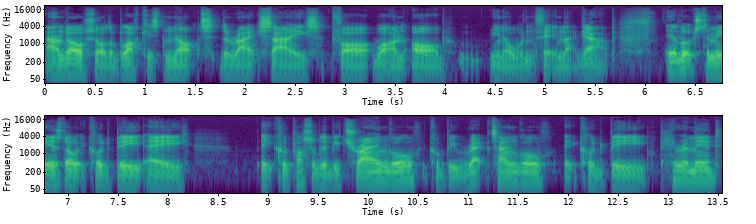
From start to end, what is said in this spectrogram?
and also the block is not the right size for what an orb, you know, wouldn't fit in that gap. It looks to me as though it could be a it could possibly be triangle, it could be rectangle, it could be pyramid.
